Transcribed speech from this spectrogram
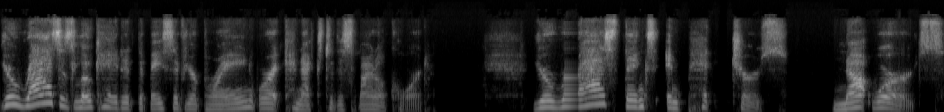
Your RAS is located at the base of your brain where it connects to the spinal cord. Your RAS thinks in pictures, not words.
